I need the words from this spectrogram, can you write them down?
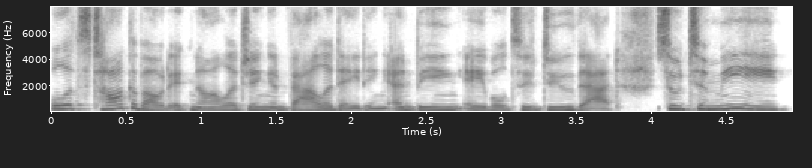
Well, let's talk about acknowledging and validating and being able to do that. So to me,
